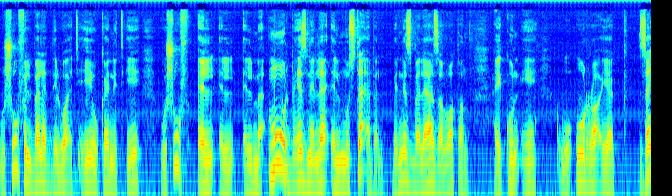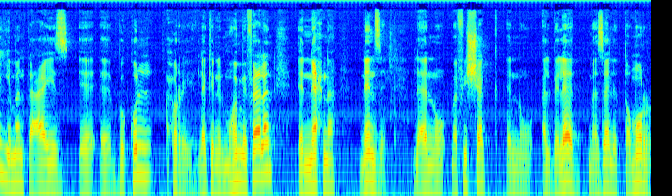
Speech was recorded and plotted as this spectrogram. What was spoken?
وشوف البلد دلوقتي إيه وكانت إيه وشوف المامول بإذن الله المستقبل. بالنسبة لهذا الوطن هيكون إيه؟ وقول رأيك زي ما أنت عايز بكل حرية. لكن المهم فعلا إن إحنا ننزل لأنه ما فيش شك إنه البلاد ما زالت تمر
